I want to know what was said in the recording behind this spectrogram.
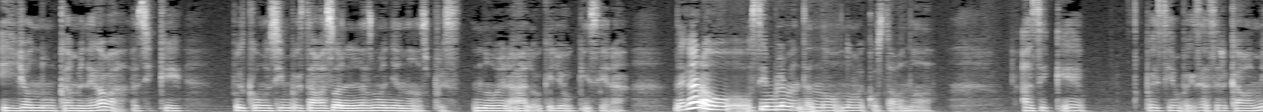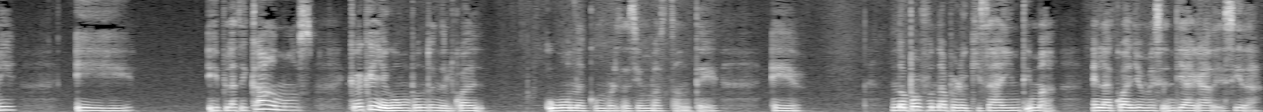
Y yo nunca me negaba, así que, pues como siempre estaba sola en las mañanas, pues no era algo que yo quisiera negar o, simplemente no, no me costaba nada. Así que pues siempre se acercaba a mí y, y platicábamos. Creo que llegó un punto en el cual hubo una conversación bastante, eh, no profunda, pero quizá íntima, en la cual yo me sentía agradecida.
